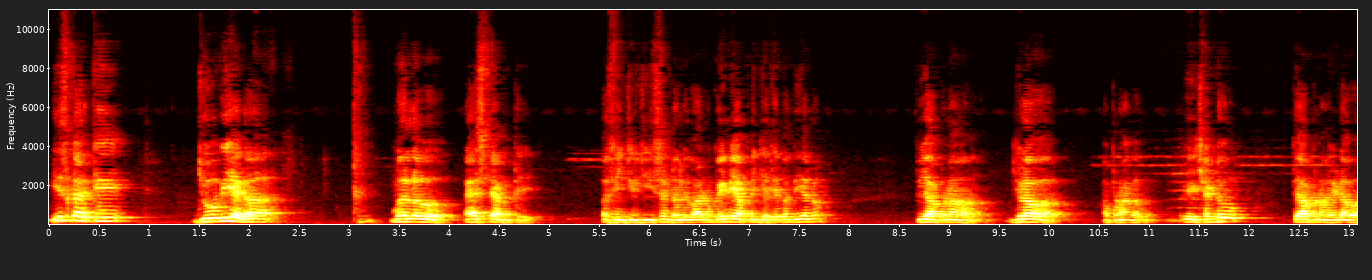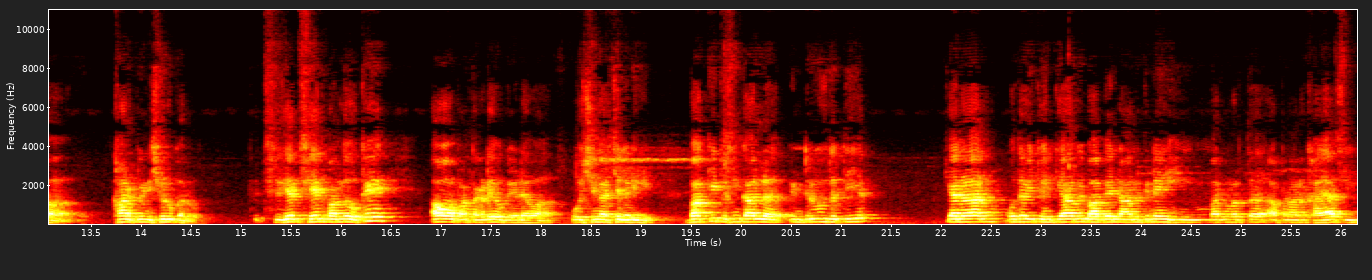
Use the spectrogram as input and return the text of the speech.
ਇਸ ਕਰਕੇ ਜੋ ਵੀ ਹੈਗਾ, ਮਤਲਬ ਇਸ ਟਾਈਮ ਤੇ ਅਸੀਂ ਜਗਜੀਤ ਸਿੰਘ ਡੱਲੇਵਾਲ ਨੂੰ ਕਹਿੰਦੇ ਆਪਣੀ ਜਥੇਬੰਦੀ ਵੱਲੋਂ ਵੀ ਆਪਣਾ ਜਿਹੜਾ ਵਾ, ਆਪਣਾ ਇਹ ਛੱਡੋ ਤੇ ਆਪਣਾ ਜਿਹੜਾ ਵਾ ਖਾਣ ਪੀਣ ਸ਼ੁਰੂ ਕਰੋ। ਸਿਹਤ ਸਿਹਤ ਬੰਦ ਹੋ ਕੇ ਆਓ ਆਪਾਂ ਤਗੜੇ ਹੋ ਕੇ ਜਿਹੜਾ ਵਾ, ਉਹ ਸੰਘਰਸ਼ ਲੜੀਏ। ਬਾਕੀ ਤੁਸੀਂ ਕੱਲ ਇੰਟਰਵਿਊ ਦਿੱਤੀ ਹੈ ਕੈਨੇਡਾ ਨੂੰ, ਉਹਦੇ ਵਿੱਚ ਤੁਸੀਂ ਕਿਹਾ ਵੀ ਬਾਬੇ ਨਾਨਕ ਨੇ ਹੀ ਮਰਨ ਵਰਤ ਆਪਣਾ ਰਖਾਇਆ ਸੀ।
